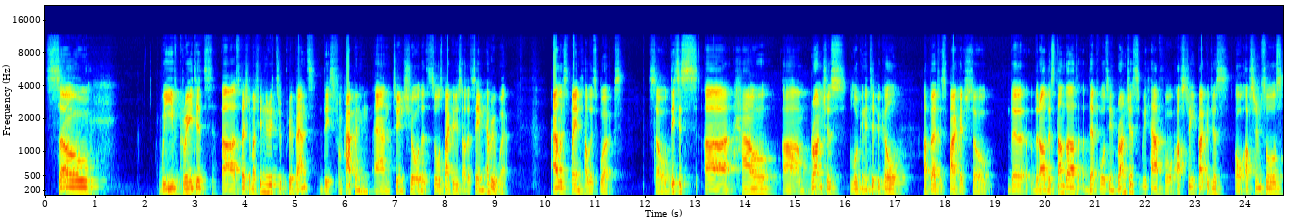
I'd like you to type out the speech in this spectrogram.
So we've created uh, special machinery to prevent this from happening and to ensure that source packages are the same everywhere. I'll explain how this works. So this is uh, how uh, branches look in a typical Apertis package. So the, there are the standard DEP-14 branches we have for upstream packages or upstream source,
